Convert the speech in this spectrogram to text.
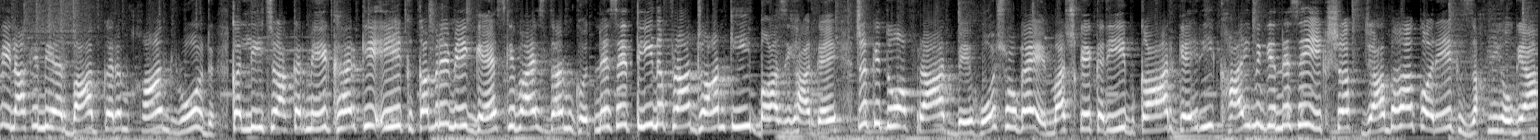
کے علاقے میں ارباب کرم خان روڈ، کلی چاکر میں گھر کے ایک کمرے میں گیس کے باعث دم گھٹنے سے تین افراد جان کی بازی ہار گئے، جبکہ دو افراد بے ہوش ہو گئے۔ مچ کے قریب کار گہری کھائی میں گرنے سے ایک شخص جام حق اور ایک زخمی ہو گیا،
